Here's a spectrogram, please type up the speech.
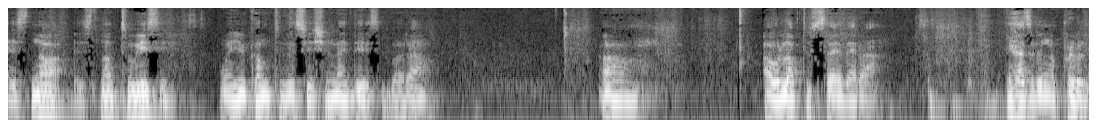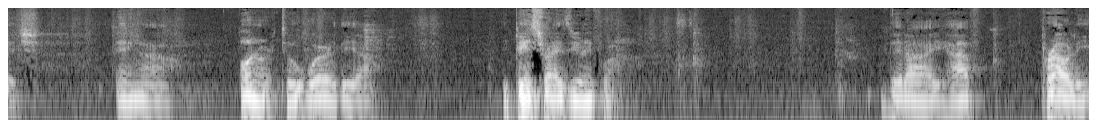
it's not it's not too easy when you come to a decision like this. But uh, um, I would love to say that uh, it has been a privilege and uh, honor to wear the uh, the pinstripes uniform that I have proudly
